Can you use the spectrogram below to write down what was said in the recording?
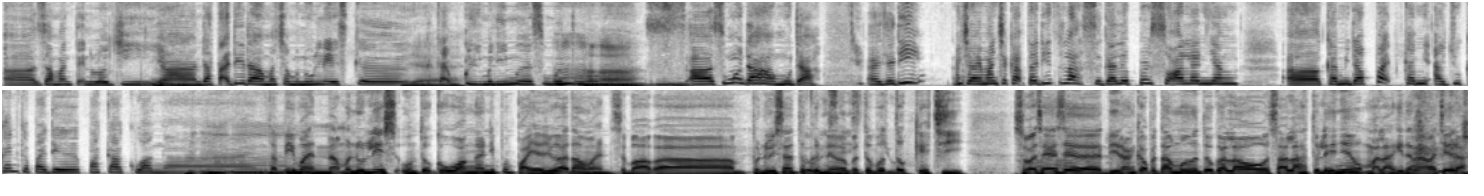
Uh, zaman teknologi yeah. yang dah tak ada dah macam menulis ke Yeah. dekat buku 55 semua tu. S- uh, semua dah mudah uh, jadi macam Aiman cakap tadi itulah segala persoalan yang uh, kami dapat kami ajukan kepada pakar kewangan. Hmm. Tapi Man Nak menulis Untuk keuangan ni pun payah juga tau Man Sebab uh, Penulisan tu Betul, kena saya Betul-betul catchy Sebab saya rasa Di rangkap pertama tu Kalau salah tulisnya Malah kita nak baca dah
